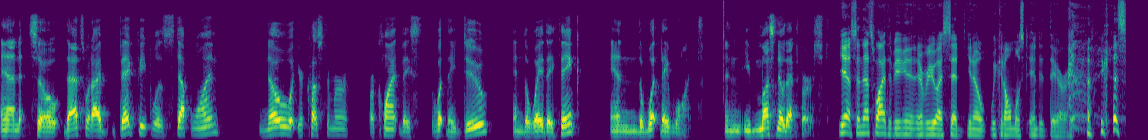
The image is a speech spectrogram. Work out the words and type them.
And so that's what I beg people is step 1, know what your customer or client base what they do and the way they think and the what they want and you must know that first. Yes, and that's why at the beginning of the interview I said, you know, we could almost end it there because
